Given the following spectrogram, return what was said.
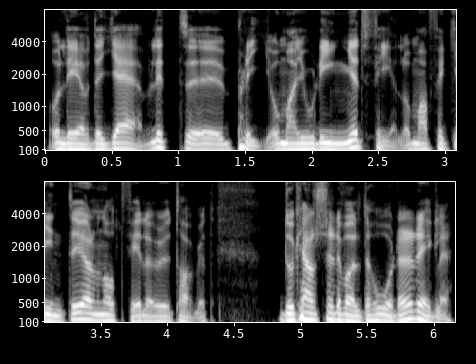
och levde jävligt eh, pli och man gjorde inget fel och man fick inte göra något fel överhuvudtaget. Då kanske det var lite hårdare regler.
